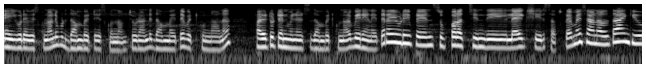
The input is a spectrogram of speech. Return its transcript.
నెయ్యి కూడా వేసుకున్నాను. ఇప్పుడు దమ్ పెట్టేసుకుందాం. చూడండి దమ్ అయితే పెట్టుకున్నాను. Five to ten minutes dum పెట్టుకున్నాను. బిర్యానీ అయితే రెడీ ఫ్రెండ్స్. సూపర్ వచ్చింది. Like share subscribe my channel. Thank you.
